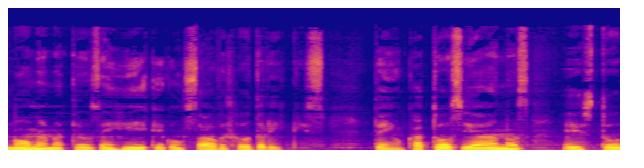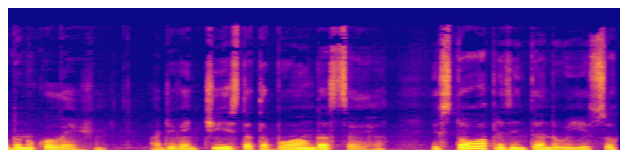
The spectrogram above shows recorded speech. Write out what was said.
nome é Matheus Henrique Gonçalves Rodrigues. Tenho 14 anos e estudo no colégio Adventista Taboão da Serra. Estou apresentando isso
